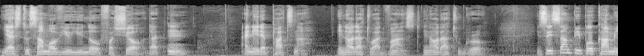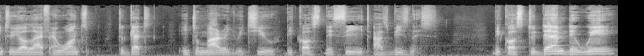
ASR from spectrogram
Yes, to some of you, you know for sure that mm, I need a partner in order to advance, in order to grow. You see, some people come into your life and want to get into marriage with you because they see it as business. Because to them, they weigh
